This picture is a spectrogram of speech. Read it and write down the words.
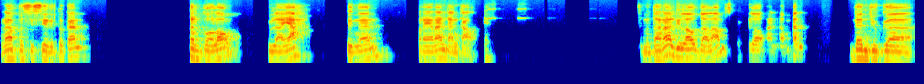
karena pesisir itu kan tergolong wilayah dengan perairan dangkal. Sementara di laut dalam seperti laut Andaman dan juga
